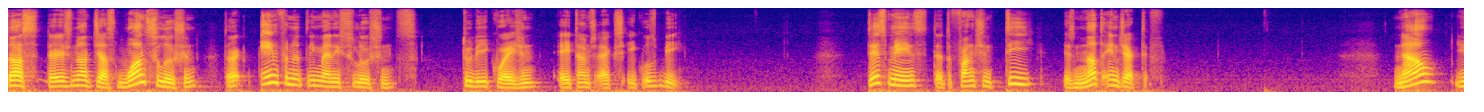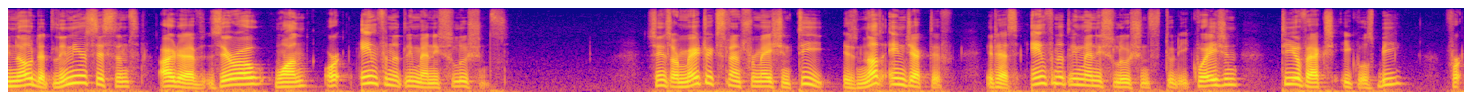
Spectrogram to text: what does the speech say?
Thus, there is not just one solution, there are infinitely many solutions to the equation a times x equals b. This means that the function t is not injective. Now you know that linear systems either have 0, 1 or infinitely many solutions. Since our matrix transformation T is not injective, it has infinitely many solutions to the equation T of x equals b for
